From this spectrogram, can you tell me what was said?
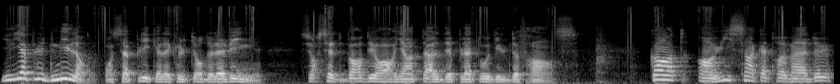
Il y a plus de mille ans qu'on s'applique à la culture de la vigne, sur cette bordure orientale des plateaux d'Île-de-France. Quand, en 882,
